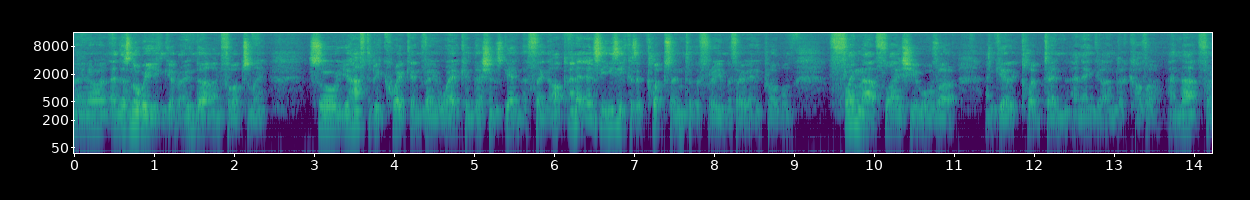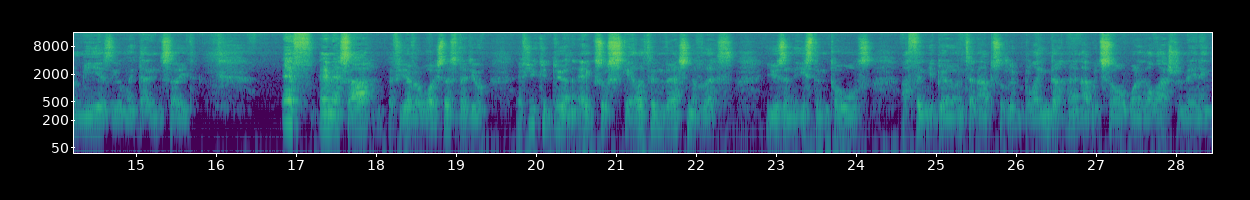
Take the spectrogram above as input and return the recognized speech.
you know, and there's no way you can get around that, unfortunately. So you have to be quick in very wet conditions getting the thing up, and it is easy because it clips into the frame without any problem. Fling that fly sheet over and get it clipped in and then get under cover, and that for me is the only downside. If MSR, if you ever watch this video, if you could do an exoskeleton version of this using the Easton poles, I think you'd be onto an absolute blinder and that would solve one of the last remaining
